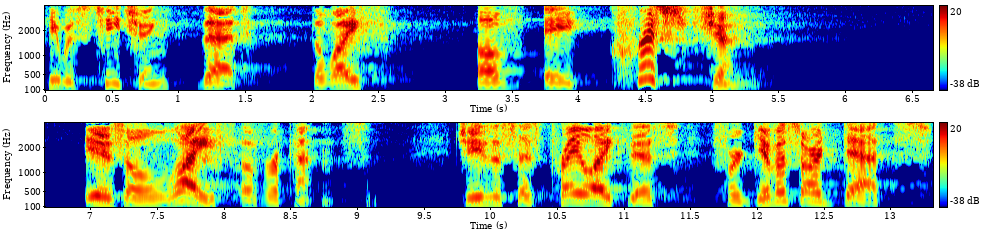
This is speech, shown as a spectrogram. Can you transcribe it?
he was teaching that the life of a Christian is a life of repentance. Jesus says, pray like this, forgive us our debts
